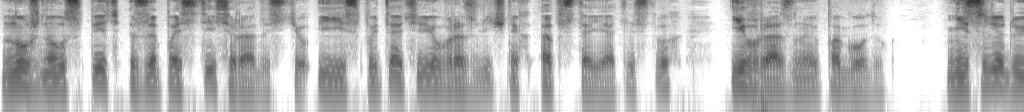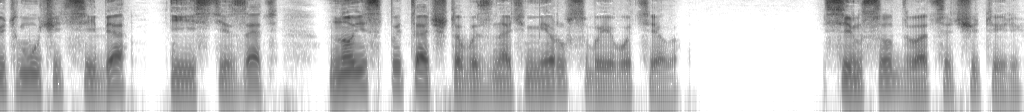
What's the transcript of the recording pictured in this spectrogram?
Нужно успеть запастись радостью и испытать ее в различных обстоятельствах и в разную погоду. Не следует мучить себя и истязать, но испытать, чтобы знать меру своего тела. 724.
